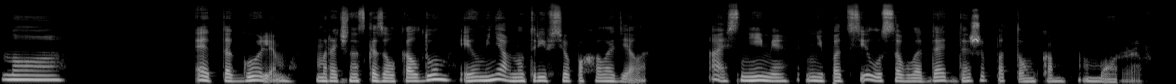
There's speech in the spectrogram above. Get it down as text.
Но это голем, — мрачно сказал колдун, и у меня внутри все похолодело. А с ними не под силу совладать даже потомкам Морров.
